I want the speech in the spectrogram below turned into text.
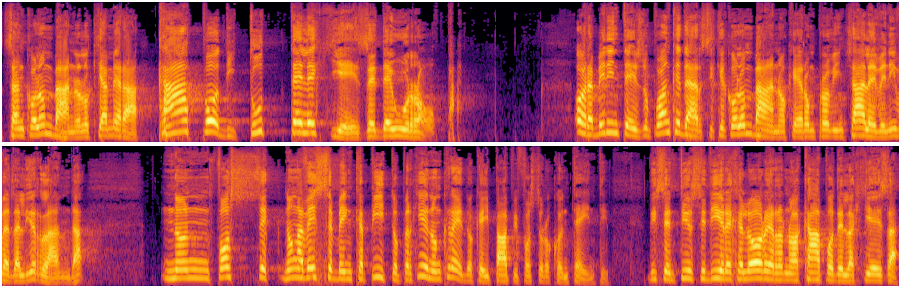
San Colombano lo chiamerà capo di tutte le chiese d'Europa. Ora, ben inteso, può anche darsi che Colombano, che era un provinciale e veniva dall'Irlanda, non, fosse, non avesse ben capito, perché io non credo che i papi fossero contenti di sentirsi dire che loro erano a capo della Chiesa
